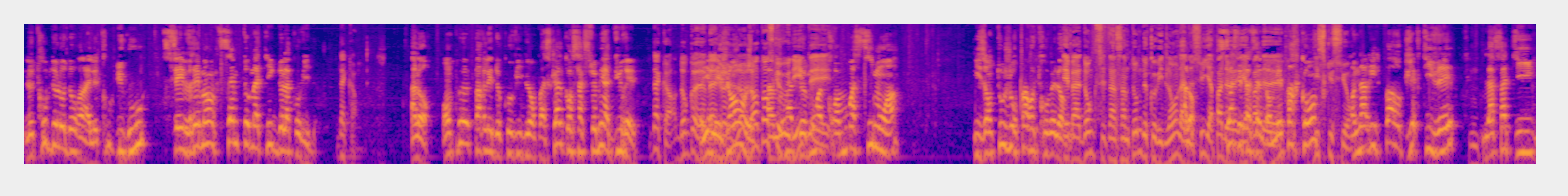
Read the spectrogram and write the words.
le trouble de l'odorat et le trouble du goût, c'est vraiment symptomatique de la Covid. D'accord. Alors, on peut parler de Covid long, Pascal, quand ça se met à durer. D'accord. Donc, euh, ben, les je- gens, je- j'entends ce que vous mois, dites. Deux mois, et- trois mois, six mois, ils n'ont toujours pas retrouvé leur Eh vie. ben donc c'est un symptôme de Covid long. Là-dessus, il n'y a pas de, ça, y a un pas de. Mais par contre, discussion. on n'arrive pas à objectiver la fatigue,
